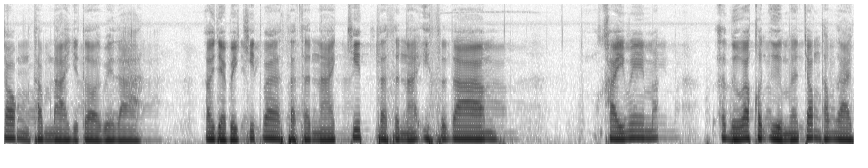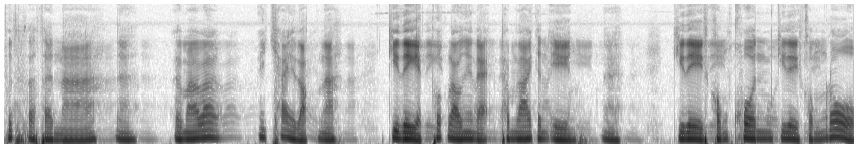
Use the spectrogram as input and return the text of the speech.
จ้องทำลายอยู่ตลอดเวลา เราอย่าไปคิดว่าศาสนาคิดศาสนาอิสลาม ใครไม่หรือว่าคนอื่นมาจ้องทำลายพุทธศาสนานะแต่มาว่าไม่ใช่หรอกนะ กิเลสพวกเราเนี่ยแหละทำร้ายกันเองนะ กิเลสของคนกิเลสของโลก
